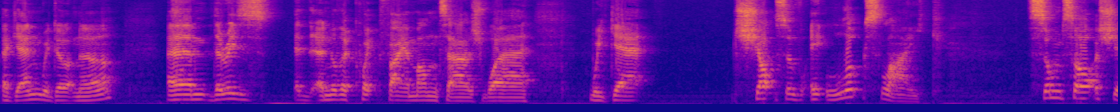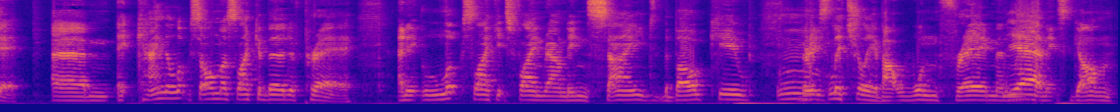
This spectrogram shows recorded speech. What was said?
again, we don't know. Um, there is a- another quick fire montage where we get shots of it looks like some sort of ship. Um, it kind of looks almost like a bird of prey, and it looks like it's flying around inside the Borg cube, but it's literally about one frame and Yeah. then it's gone.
